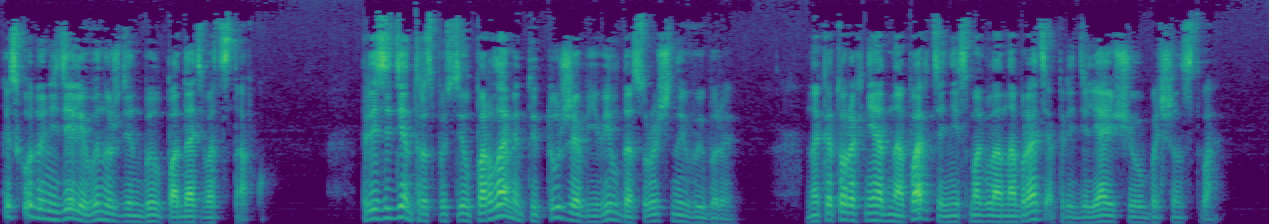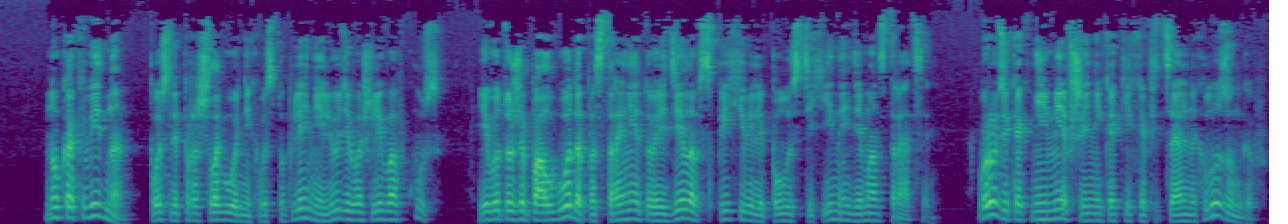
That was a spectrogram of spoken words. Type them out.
к исходу недели вынужден был подать в отставку. Президент распустил парламент и тут же объявил досрочные выборы, на которых ни одна партия не смогла набрать определяющего большинства. Но, как видно, после прошлогодних выступлений люди вошли во вкус. И вот уже полгода по стране то и дело вспыхивали полустихийные демонстрации. Вроде как не имевшие никаких официальных лозунгов,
